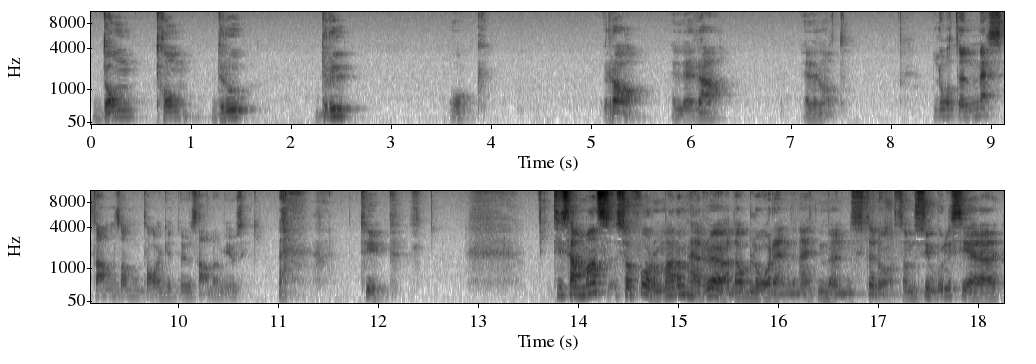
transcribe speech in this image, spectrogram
Dong, Tong, Dru, Dru och Ra, eller Ra, eller något. Låter nästan som taget ur Sound of Music. Typ. Tillsammans så formar de här röda och blå ränderna ett mönster då som symboliserar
